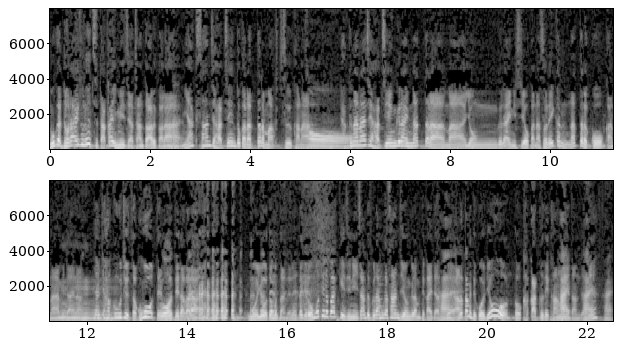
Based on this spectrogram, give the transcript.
僕はドライフルーツ高いイメージはちゃんとあるから、はい238円とかだったらまあ普通かな。おー178円ぐらいになったら、まあ4ぐらいにしようかな。それ以下になったら5かな、みたいな。うんうんうんうんいや、じゃあ150って言ったら5ってもう出たから、もう言おうと思ったんだよね。だけど表のパッケージにちゃんとグラムが34グラムって書いてあって、はい改めてこう量と価格で考えたんだよね。はい。はい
